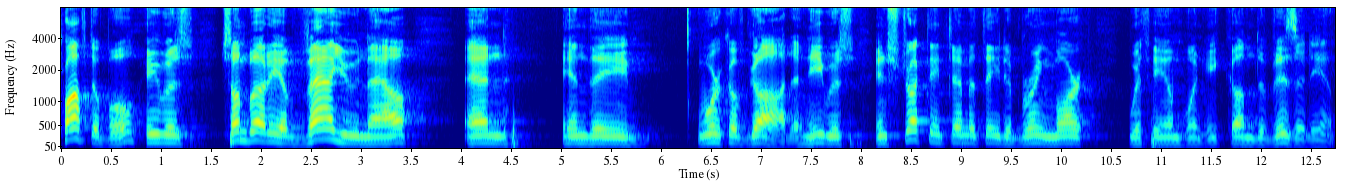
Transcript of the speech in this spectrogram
profitable. He was somebody of value now and in the work of God. And he was instructing Timothy to bring Mark with him when he come to visit him.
